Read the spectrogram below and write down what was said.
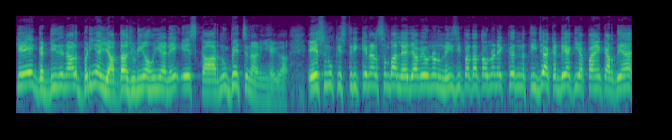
ਕਿ ਗੱਡੀ ਦੇ ਨਾਲ ਬੜੀਆਂ ਯਾਦਾਂ ਜੁੜੀਆਂ ਹੋਈਆਂ ਨੇ, ਇਸ ਕਾਰ ਨੂੰ ਵੇਚਣਾ ਨਹੀਂ ਹੈਗਾ। ਇਸ ਨੂੰ ਕਿਸ ਤਰੀਕੇ ਨਾਲ ਸੰਭਾਲਿਆ ਜਾਵੇ ਉਹਨਾਂ ਨੂੰ ਨਹੀਂ ਸੀ ਪਤਾ, ਤਾਂ ਉਹਨਾਂ ਨੇ ਇੱਕ ਨਤੀਜਾ ਕੱਢਿਆ ਕਿ ਆਪਾਂ ਐਂ ਕਰਦੇ ਹਾਂ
